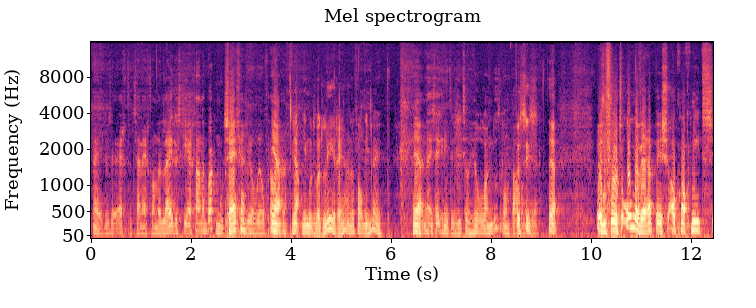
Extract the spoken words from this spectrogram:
Nee, dus echt, het zijn echt dan de leiders die echt aan de bak moeten. Zeker. Als je wil, wil veranderen. Ja, Ja, die moeten wat leren, ja, dat valt niet mee. Ja. Eh, nee, zeker niet als je iets zo heel lang doet op een bepaalde Precies. manier. Ja. En voor het onderwerp is ook nog niet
